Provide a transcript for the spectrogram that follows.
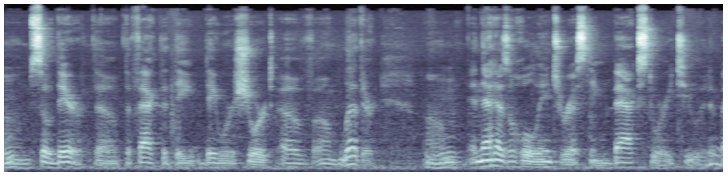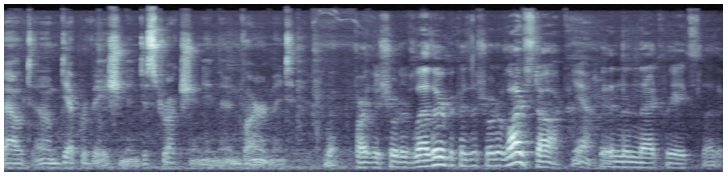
Um, so there, the, the fact that they, they were short of um, leather. Um, And that has a whole interesting backstory to it about um, deprivation and destruction in the environment. Partly short of leather because it's short of livestock. Yeah. And then that creates leather.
